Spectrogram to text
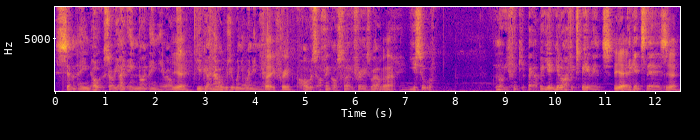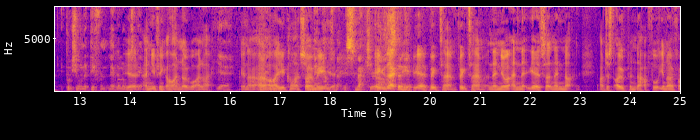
17, oh, sorry, 18, 19 year olds. Yeah. You go, how old was you when you went in there? 33. I was, I think I was 33 as well. Right. You sort of, not you think you're better, but your, your life experience Yeah. against theirs Yeah. Puts you on a different level Yeah, and you think, oh, I know what I like. Yeah. You know, And oh, oh you can't show me. comes back and smacks your exactly. doesn't yeah, big time, big time. And then you're, and then, yeah, so and then I, I just opened that. I thought, you know, if I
